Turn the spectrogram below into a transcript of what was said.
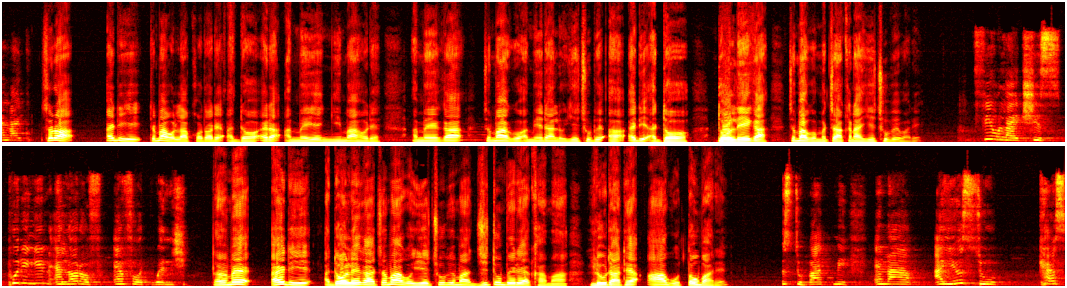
And I ဆိုတော့အဲ့ဒီကျမကိုလာခေါ်တော့တဲ့အတော်အဲ့ဒါအမေရဲ့ညီမဟုတ်တယ်အမေကကျမကိုအမြဲတမ်းလို့ရေချိုးပေးအာအဲ့ဒီအတော်ဒေါ်လေးကကျမကိုမကြာခဏရေချိုးပေးပါတယ် feel like she's putting in a lot of effort when she ဒါပေမဲ့ အဲ့ဒီအတော်လေးကကျမကိုရေချိုးပေးမှကြီးတွန်းပေးတဲ့အခါမှာလူတာတဲ့အားကိုသုံးပါတယ် used to bath me. And uh, I used to curse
